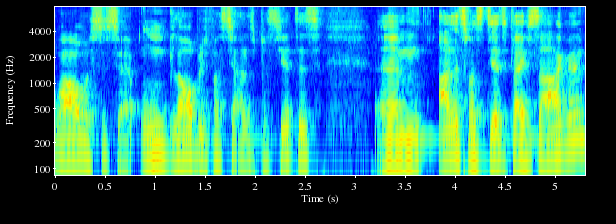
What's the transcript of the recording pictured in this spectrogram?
wow, es ist ja unglaublich, was hier alles passiert ist. Ähm, alles, was ich dir jetzt gleich sage,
